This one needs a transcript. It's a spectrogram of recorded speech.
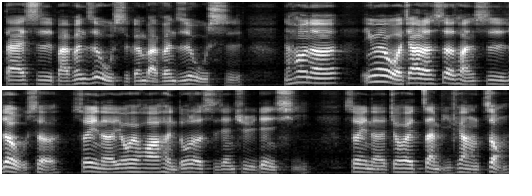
大概是百分之五十跟百分之五十。然后呢，因为我家的社团是热舞社，所以呢又会花很多的时间去练习，所以呢就会占比非常重。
